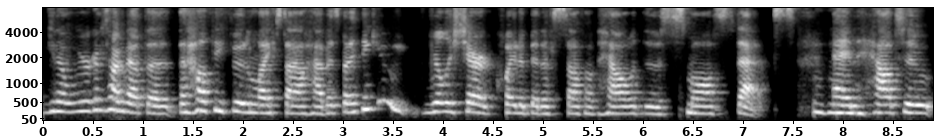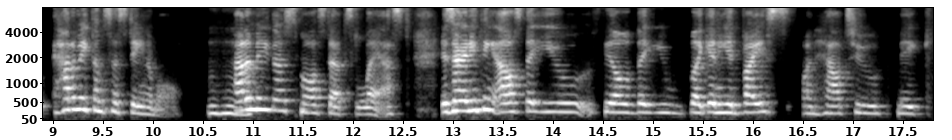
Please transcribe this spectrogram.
you know, we were going to talk about the the healthy food and lifestyle habits, but I think you really shared quite a bit of stuff of how those small steps mm-hmm. and how to how to make them sustainable. Mm-hmm. How to make those small steps last. Is there anything else that you feel that you like any advice on how to make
